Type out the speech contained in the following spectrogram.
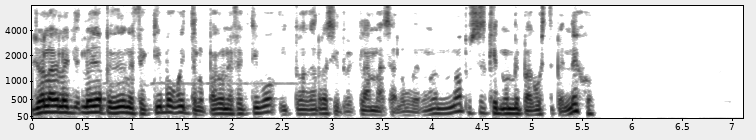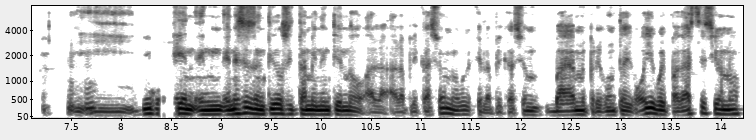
yo lo, haya pedido en efectivo, güey, te lo pago en efectivo y tú agarras y reclamas al Uber, ¿no? No, pues es que no me pagó este pendejo. Y digo, en, ese sentido sí también entiendo a la, aplicación, ¿no, güey? Que la aplicación va, me pregunta, digo, oye, güey, ¿pagaste sí o no?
